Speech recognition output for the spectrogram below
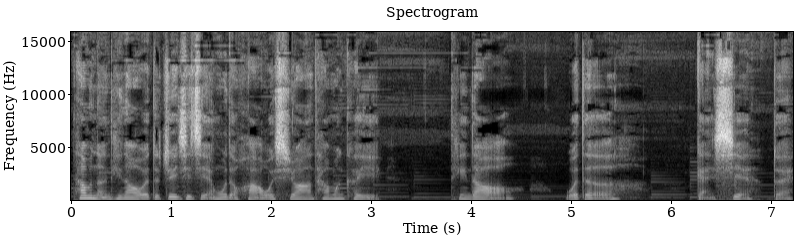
他们能听到我的这期节目的话，我希望他们可以听到我的感谢，对。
